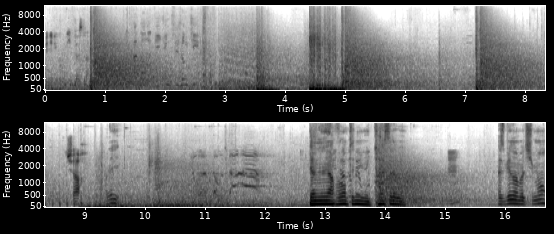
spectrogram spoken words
Une hélico qui passe là. Char. Allez. Un énervant ennemi, mec. Tu restes à l'abri. Hmm Reste bien dans le bâtiment.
